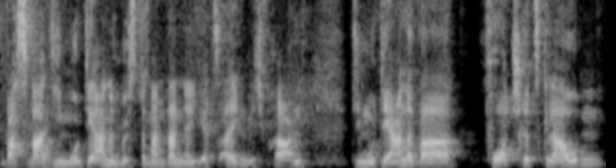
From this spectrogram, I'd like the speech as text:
was war die Moderne, müsste man dann ja jetzt eigentlich fragen. Die Moderne war Fortschrittsglauben,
